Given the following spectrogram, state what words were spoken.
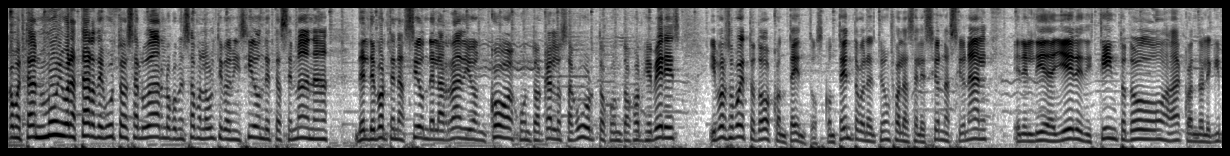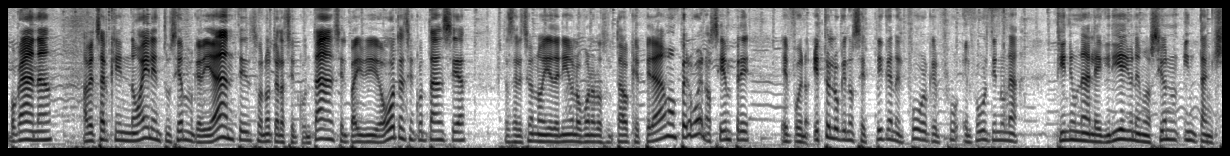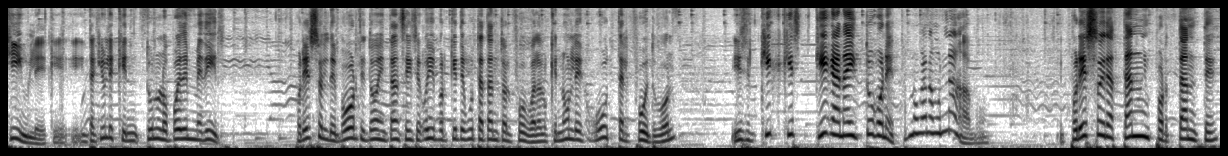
¿Cómo están? Muy buenas tardes, gusto de saludarlo. Comenzamos la última emisión de esta semana del Deporte Nación de la Radio Ancoa junto a Carlos Agurto, junto a Jorge Pérez y por supuesto todos contentos, contentos con el triunfo de la selección nacional en el día de ayer, es distinto todo ¿ah? cuando el equipo gana, a pesar que no hay el entusiasmo que había antes, son otras las circunstancias, el país vive otras circunstancias, la selección no había tenido los buenos resultados que esperábamos, pero bueno, siempre es bueno. Esto es lo que nos explica en el fútbol, que el fútbol, el fútbol tiene una tiene una alegría y una emoción intangible, que intangible es que tú no lo puedes medir. Por eso el deporte y toda instancia dice, oye, ¿por qué te gusta tanto el fútbol? A los que no les gusta el fútbol, y dicen, ¿qué, qué, ganáis tú con esto? No ganamos nada. Por eso era tan importante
